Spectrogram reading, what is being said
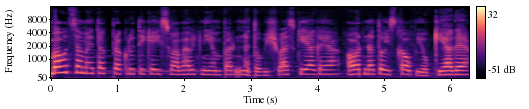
बहुत समय तक प्रकृति के इस स्वाभाविक नियम पर न तो विश्वास किया गया और न तो इसका उपयोग किया गया।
